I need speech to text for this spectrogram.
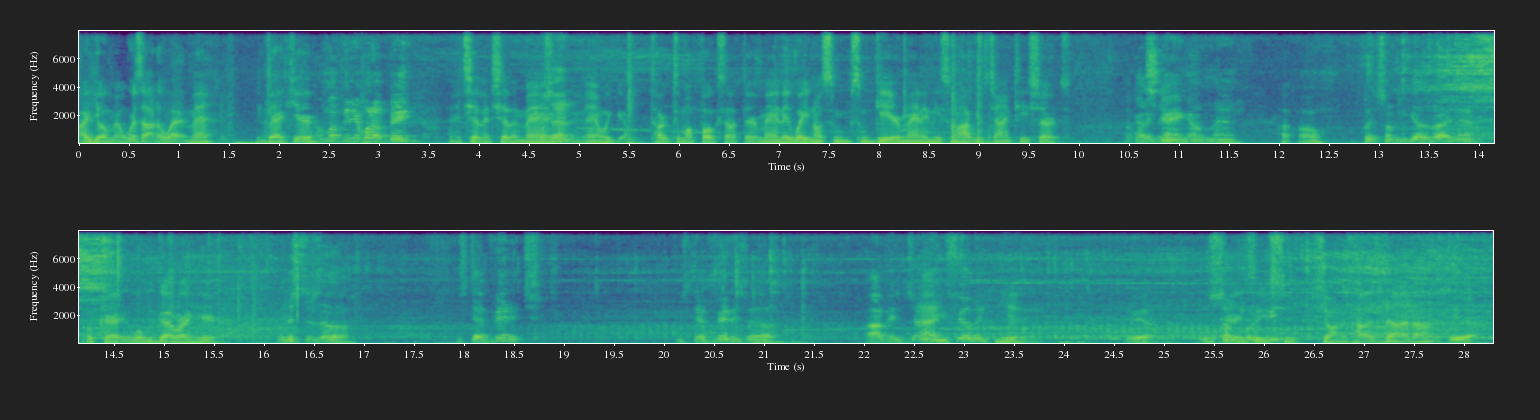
Alright, yo, man, where's Otto at, man? You back here? I'm up in here. What up? Man, chilling, chilling, man. What's happening? Man, we got, talking to my folks out there, man. They waiting on some some gear, man. They need some obvious giant t-shirts. I got a gang up, man. Uh oh. Putting something together right now. Okay, what we got right here? Well, this is uh, it's that vintage. It's that vintage uh, obvious giant. You feel me? Yeah. Yeah. Okay, so you showing us how it's done, huh? Yeah.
